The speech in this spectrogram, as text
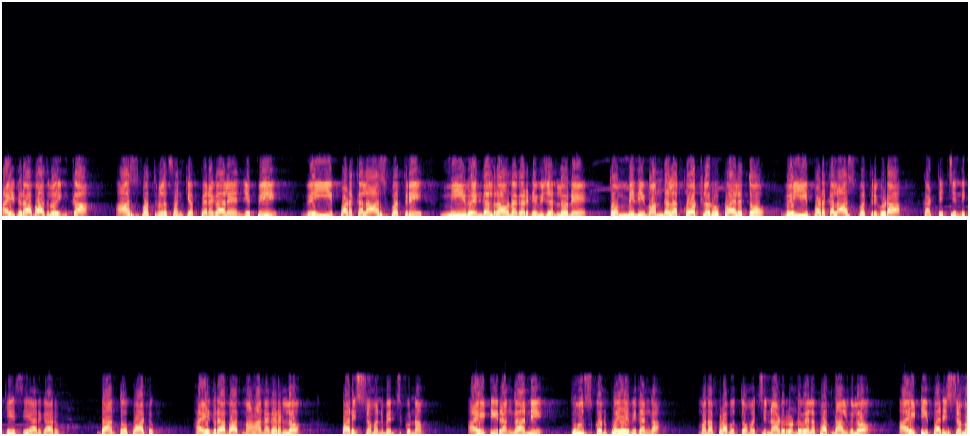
హైదరాబాద్లో ఇంకా ఆసుపత్రుల సంఖ్య పెరగాలి అని చెప్పి వెయ్యి పడకల ఆసుపత్రి మీ వెంగళరావు నగర్ డివిజన్లోనే తొమ్మిది వందల కోట్ల రూపాయలతో వెయ్యి పడకల ఆసుపత్రి కూడా కట్టించింది కేసీఆర్ గారు. దాంతోపాటు హైదరాబాద్ మహానగరంలో పరిశ్రమను పెంచుకున్నాం. ఐటీ రంగాన్ని దూసుకొని పోయే విధంగా మన ప్రభుత్వం వచ్చినాడు రెండు వేల పద్నాలుగులో ఐటీ పరిశ్రమ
